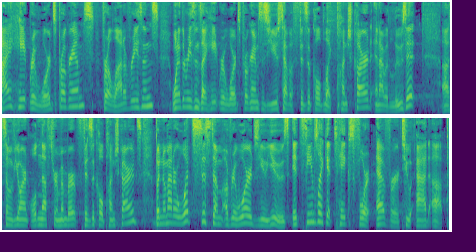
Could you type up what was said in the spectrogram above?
I hate rewards programs for a lot of reasons. One of the reasons I hate rewards programs is you used to have a physical like punch card and I would lose it. Uh, some of you aren't old enough to remember physical punch cards, but no matter what system of rewards you use, it seems like it takes forever to add up.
